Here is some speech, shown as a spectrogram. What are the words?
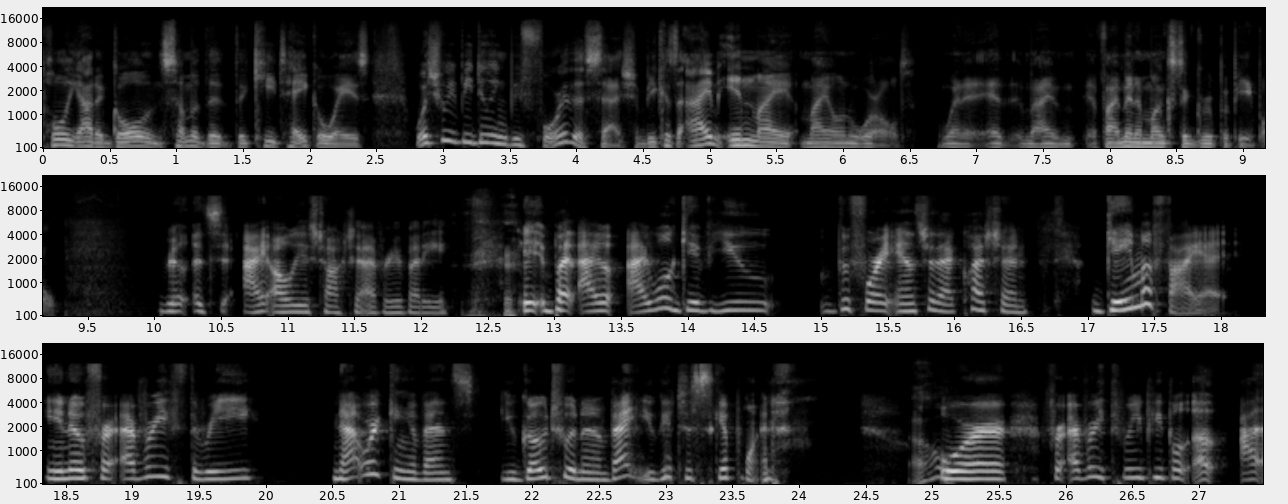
pulling out a goal and some of the the key takeaways. What should we be doing before the session? Because I'm in my my own world when it, I'm if I'm in amongst a group of people. Real, it's I always talk to everybody, it, but I I will give you before I answer that question, gamify it. You know, for every three networking events you go to an event, you get to skip one. Oh. or for every three people uh, uh,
